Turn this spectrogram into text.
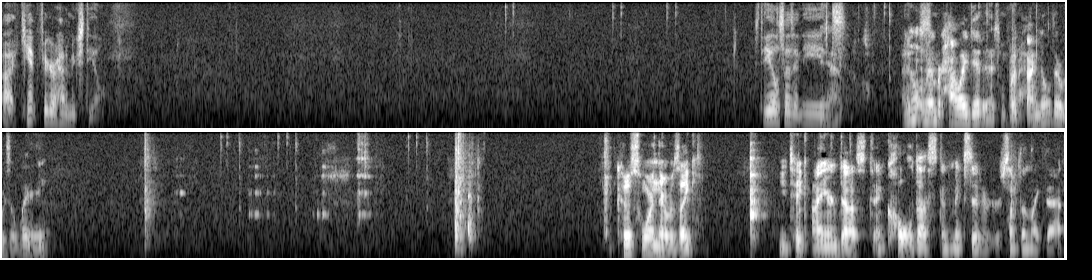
I can't figure out how to make steel. Steel says it needs. I don't remember how I did it, but. I know there was a way. Could have sworn there was like you take iron dust and coal dust and mix it or something like that.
